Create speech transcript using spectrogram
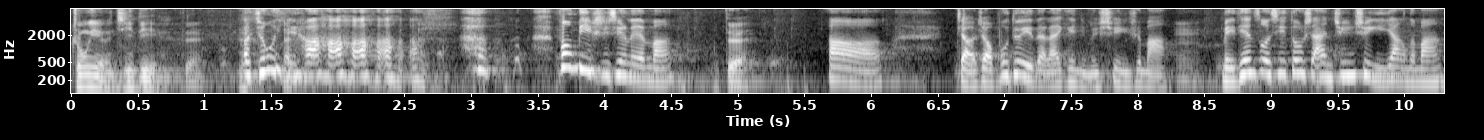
中影基地，对啊，中影，封闭式训练吗？对，啊，找找部队的来给你们训是吗？嗯，每天作息都是按军训一样的吗？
